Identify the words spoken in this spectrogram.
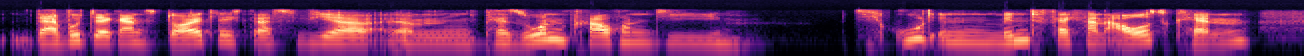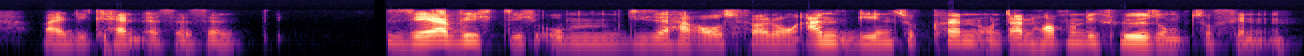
da wird ja ganz deutlich, dass wir ähm, Personen brauchen, die sich gut in MINT-Fächern auskennen, weil die Kenntnisse sind sehr wichtig, um diese Herausforderung angehen zu können und dann hoffentlich Lösungen zu finden.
